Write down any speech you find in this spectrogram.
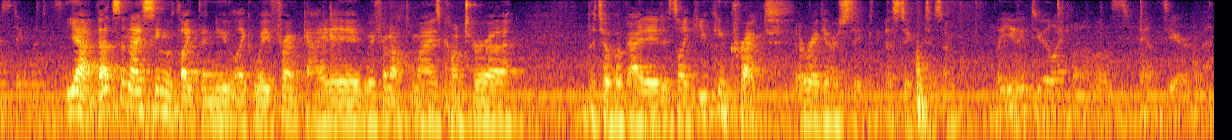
astigmatism? Yeah, that's a nice thing with like the new like wavefront guided, wavefront optimized, Contoura, the topo guided. It's like you can correct irregular astig- astigmatism. But you could do like one of those fancier methods.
